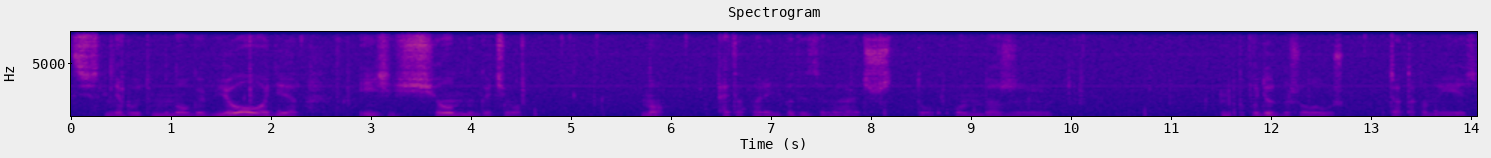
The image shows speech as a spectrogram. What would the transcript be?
Сейчас у меня будет много ведер и еще много чего. Но этот парень подозревает, что он даже не попадет в нашу ловушку. Хотя так оно и есть.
